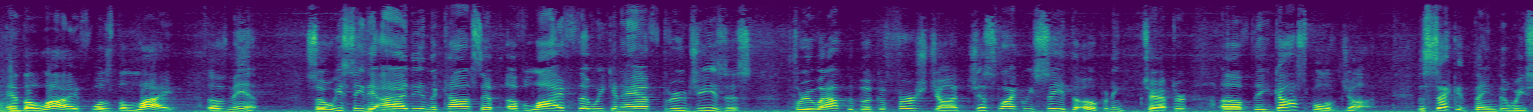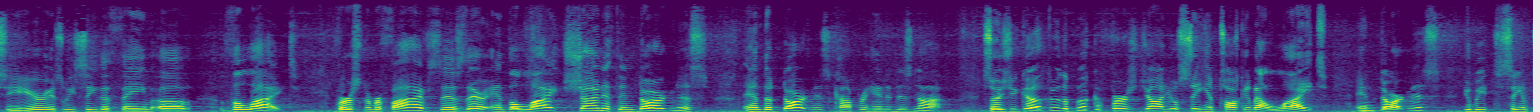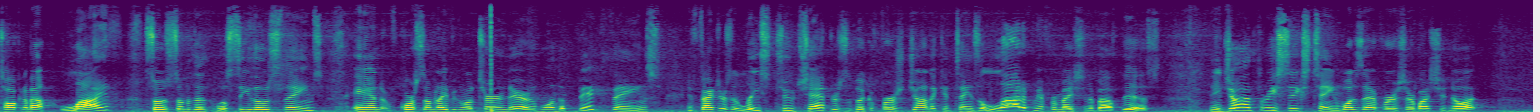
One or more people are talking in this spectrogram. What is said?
and the life was the light of men. So we see the idea and the concept of life that we can have through Jesus throughout the book of First John, just like we see at the opening chapter of the Gospel of John. The second theme that we see here is we see the theme of the light. Verse number 5 says there, And the light shineth in darkness, and the darkness comprehended is not. So as you go through the book of First John, you'll see him talking about light and darkness. You'll be see him talking about life. So some of the we'll see those themes. And of course, I'm not even going to turn there. One of the big themes, in fact, there's at least two chapters of the book of First John that contains a lot of information about this. In John 3:16, what is that verse? Everybody should know it.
